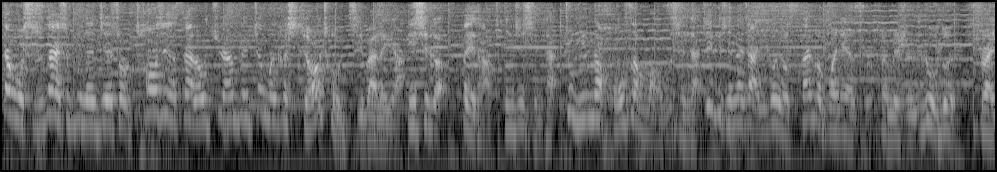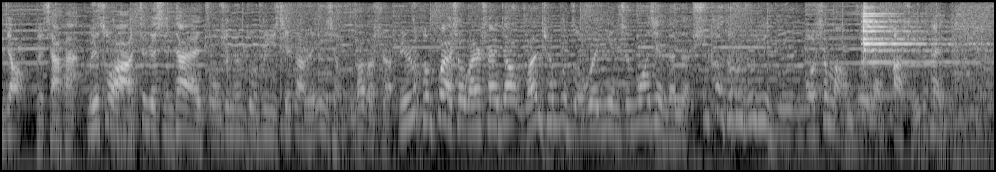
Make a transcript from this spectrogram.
但我实在是不能接受超限赛罗居然被这么一个小丑击败了呀！第七个贝塔冲击形态，著名的红色莽子形态，这个形态下一共有三个关键词，分别是肉盾、摔跤和下饭。没错啊，这个形态总是能做出一些让人意想不到的事，比如和怪兽玩摔跤，完全不走位，硬吃光线等等，时刻透露出一股我是莽子，我怕谁的态度。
